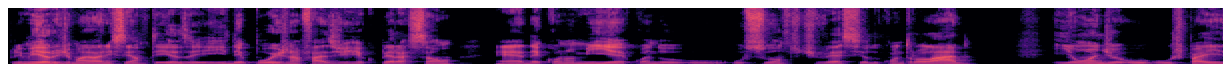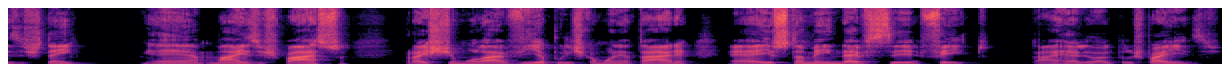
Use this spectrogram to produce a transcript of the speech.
primeiro de maior incerteza e depois na fase de recuperação é, da economia, quando o, o surto tiver sido controlado. E onde o, os países têm é, mais espaço para estimular via política monetária, é, isso também deve ser feito tá? realizado pelos países.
